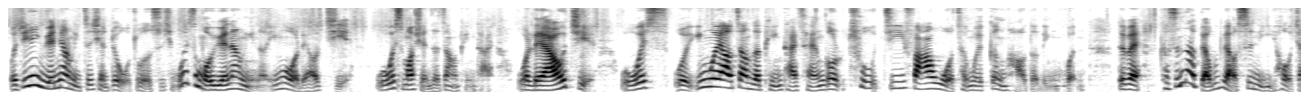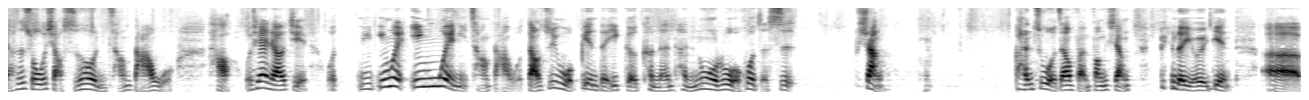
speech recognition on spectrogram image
我今天原谅你之前对我做的事情，为什么我原谅你呢？因为我了解我为什么要选择这样的平台。我了解我为我因为要这样的平台才能够出激发我成为更好的灵魂，对不对？可是那表不表示你以后？假设说我小时候你常打我，好，我现在了解我你因为因为你常打我，导致于我变得一个可能很懦弱，或者是像。盘出我这样反方向，变得有一点呃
